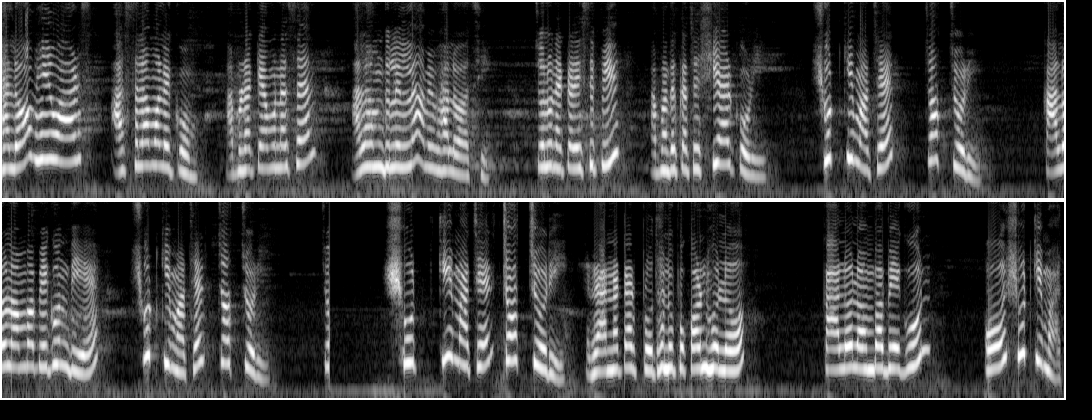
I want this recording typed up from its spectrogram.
হ্যালো ভিউয়ার্স আসসালামু আলাইকুম আপনারা কেমন আছেন? আলহামদুলিল্লাহ, আমি ভালো আছি। চলুন একটা রেসিপি আপনাদের কাছে শেয়ার করি। শুটকি মাছের চচ্চড়ি। কালো লম্বা বেগুন দিয়ে শুটকি মাছের চচ্চড়ি। শুটকি মাছের চচ্চড়ি। রান্নাটার প্রধান উপকরণ হলো কালো লম্বা বেগুন ও শুটকি মাছ।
